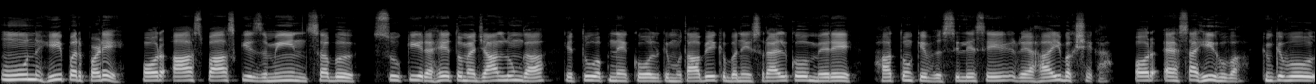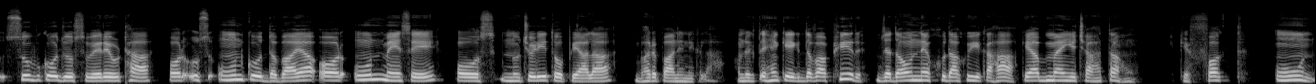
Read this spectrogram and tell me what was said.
اون ہی پر پڑے اور آس پاس کی زمین سب سوکھی رہے تو میں جان لوں گا کہ تو اپنے کول کے مطابق بنی اسرائیل کو میرے ہاتھوں کے وسیلے سے رہائی بخشے گا۔ اور ایسا ہی ہوا، کیونکہ وہ صبح کو جو سویرے اٹھا اور اس اون کو دبایا اور اون میں سے اوس نچڑی تو پیالہ بھر پانی نکلا۔ ہم دیکھتے ہیں کہ ایک دفعہ پھر جدون نے خدا کو یہ کہا کہ اب میں یہ چاہتا ہوں کہ فقط اون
